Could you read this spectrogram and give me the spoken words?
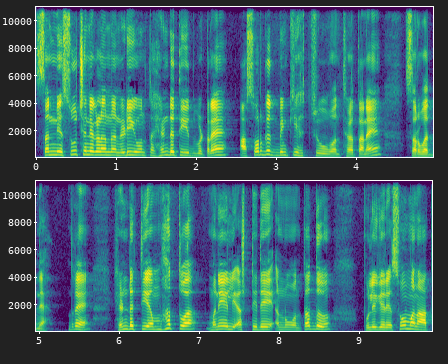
ಸನ್ನೆ ಸೂಚನೆಗಳನ್ನು ನಡೆಯುವಂಥ ಹೆಂಡತಿ ಇದ್ಬಿಟ್ರೆ ಆ ಸ್ವರ್ಗಕ್ಕೆ ಬೆಂಕಿ ಹಚ್ಚು ಅಂತ ಹೇಳ್ತಾನೆ ಸರ್ವಜ್ಞ. ಅಂದರೆ ಹೆಂಡತಿಯ ಮಹತ್ವ ಮನೆಯಲ್ಲಿ ಅಷ್ಟಿದೆ ಅನ್ನುವಂಥದ್ದು ಪುಲಿಗೆರೆ ಸೋಮನಾಥ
